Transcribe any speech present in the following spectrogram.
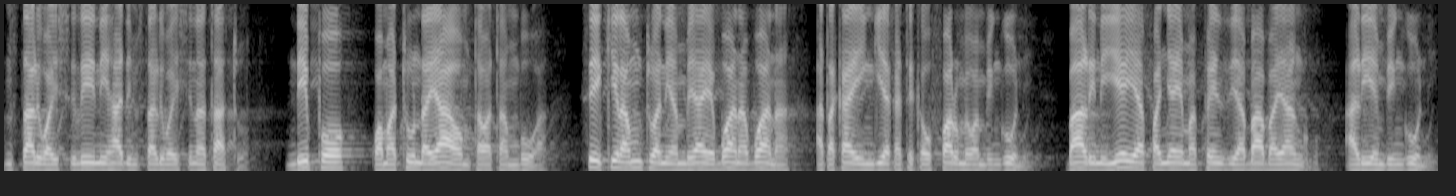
mstari wa ishirini hadi mstari wa ishirina tatu ndipo kwa matunda yao mtawatambua. Si kila mtu aniambiaye bwana bwana atakayeingia katika ufalume wa mbinguni bali ni yeye afanyaye mapenzi ya baba yangu aliye mbinguni.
